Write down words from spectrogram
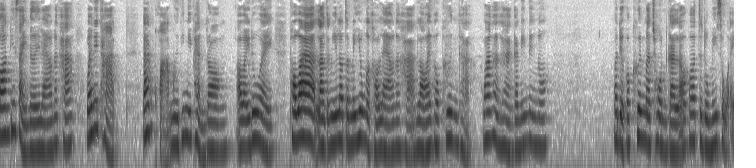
ก้อนที่ใส่เนยแล้วนะคะ ไว้ในถาดด้านขวามือที่มีแผ่นรองเอาไว้ด้วย เพราะว่าหลังจากนี้เราจะไม่ยุ่งกับเขาแล้วนะคะ รอให้เขาขึ้นค่ะ ว่างห่างๆกันนิดนึงเนาะเพราะเดี๋ยวก็ขึ้นมาชนกันแล้วก็จะดูไม่สวย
